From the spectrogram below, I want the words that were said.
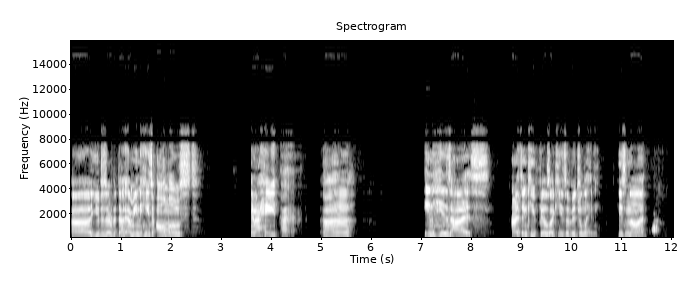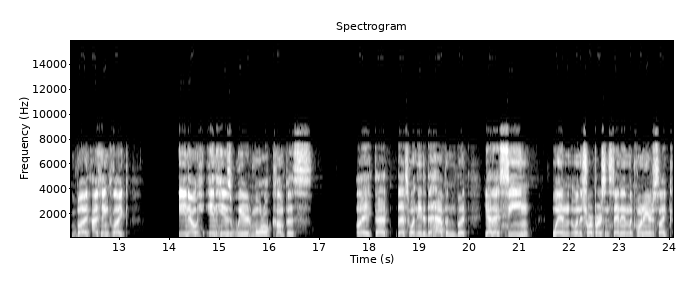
uh you deserve to die i mean he's almost and i hate I, uh in his eyes I think he feels like he's a vigilante. He's not, but I think like you know, in his weird moral compass, like that that's what needed to happen. But yeah, that scene when when the short person's standing in the corner, you're just like,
